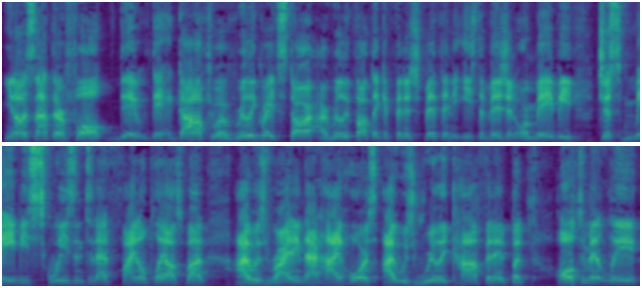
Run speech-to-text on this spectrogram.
you know, it's not their fault. They they got off to a really great start. I really thought they could finish fifth in the East Division, or maybe just maybe squeeze into that final playoff spot. I was riding that high horse. I was really confident, but ultimately,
